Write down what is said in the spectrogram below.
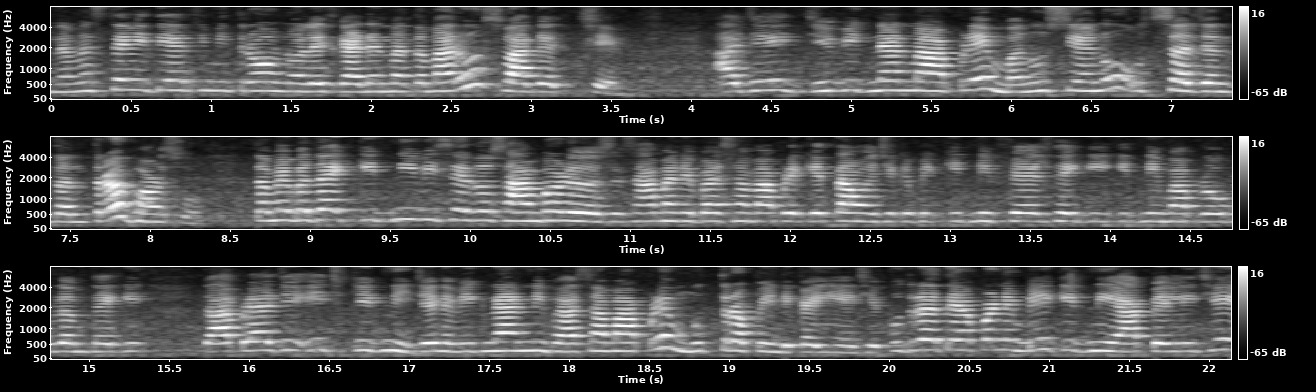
નમસ્તે વિદ્યાર્થી મિત્રો નોલેજ ગાર્ડનમાં તમારું સ્વાગત છે. આજે જીવ વિજ્ઞાનમાં આપણે મનુષ્યનું ઉત્સર્જન તંત્ર ભણશું. તમે બધાએ કિડની વિશે તો સાંભળ્યો હશે. સામાન્ય ભાષામાં આપણે કહેતા હોય છે કે ભાઈ કિડની ફેલ થઈ ગઈ, કિડનીમાં પ્રોબ્લેમ થઈ ગઈ. તો આપણે આજે એ જ કિડની, જેને વિજ્ઞાનની ભાષામાં આપણે મૂત્રપિંડ કહીએ છીએ. કુદરતે આપણને બે કિડની આપેલી છે.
